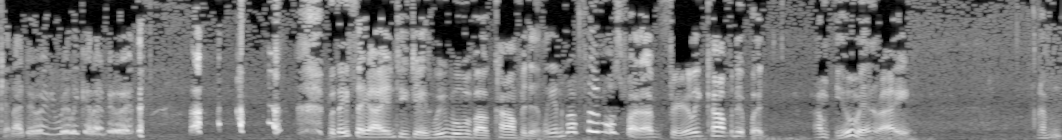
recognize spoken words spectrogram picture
can I do it? Really, can I do it? but they say INTJs, we move about confidently. And for the most part, I'm fairly confident, but I'm human, right? I'm,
